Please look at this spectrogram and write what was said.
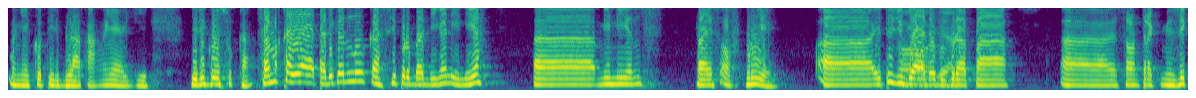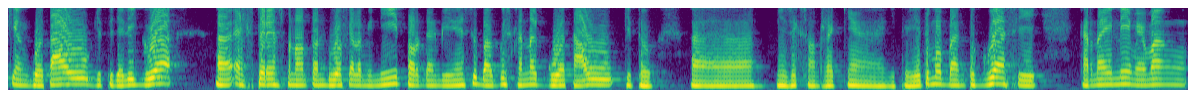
mengikuti di belakangnya gitu. Jadi gue suka. Sama kayak tadi kan lu kasih perbandingan ini ya eh, Minions Rise of Gru ya. Eh, itu juga Oh, ada iya. beberapa eh, soundtrack musik yang gue tahu gitu. Jadi gue eh, experience penonton dua film ini Thor dan Minions itu bagus karena gue tahu gitu eh music soundtracknya gitu. Itu membantu gue sih karena ini memang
